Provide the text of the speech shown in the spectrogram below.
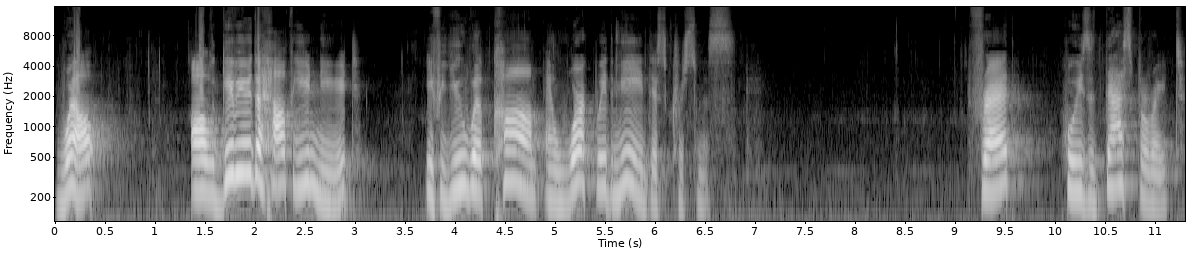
Well, I'll give you the help you need if you will come and work with me this Christmas. Fred, who is desperate,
